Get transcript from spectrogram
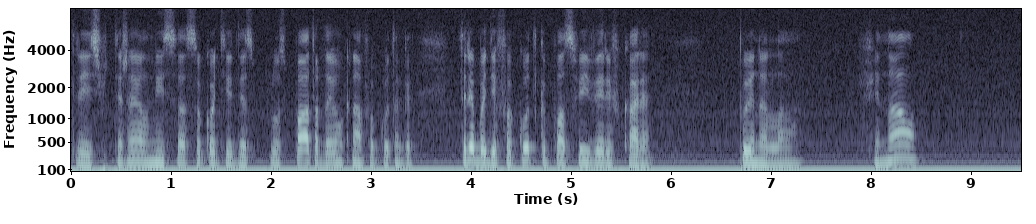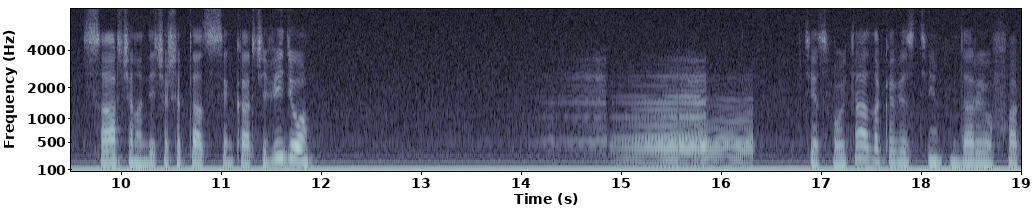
13. Deja el mi s-a socotit de plus 4, dar eu încă n-am făcut încă. Trebuie de făcut că poate fi verificarea. Până la final, sarcina, deci așteptați să se încarce video. Puteți vă uitați dacă aveți timp, dar eu fac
